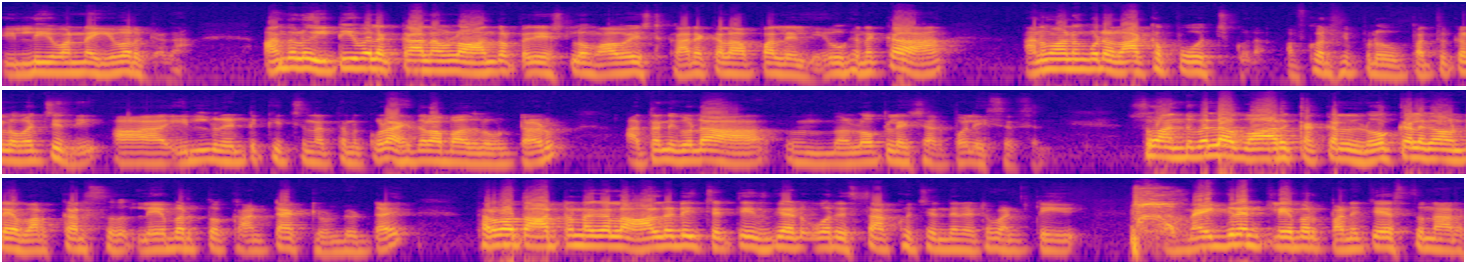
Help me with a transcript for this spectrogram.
ఇల్లు ఇవన్నీ ఇవ్వరు కదా. అందులో ఇటీవల కాలంలో ఆంధ్రప్రదేశ్లో మావోయిస్ట్ కార్యకలాపాలే లేవు గనక అనుమానం కూడా రాకపోవచ్చు కూడా. అఫ్కోర్స్ ఇప్పుడు పత్రికలో వచ్చింది ఆ ఇల్లు రెంట్కి ఇచ్చిన అతను కూడా హైదరాబాద్లో ఉంటాడు అతన్ని కూడా లోపలేశారు పోలీస్ స్టేషన్ సో అందువల్ల వారికి అక్కడ లోకల్గా ఉండే వర్కర్స్ లేబర్తో కాంటాక్ట్లు ఉండుంటాయి. తర్వాత ఆటనగర్లో ఆల్రెడీ ఛత్తీస్గఢ్ ఒరిస్సాకు చెందినటువంటి మైగ్రెంట్ లేబర్ పనిచేస్తున్నారు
